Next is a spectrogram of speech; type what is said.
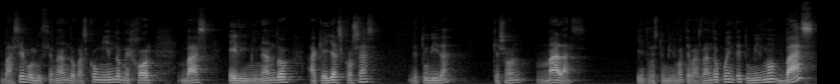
vas evolucionando, vas comiendo mejor, vas eliminando aquellas cosas de tu vida que son malas. Y entonces tú mismo te vas dando cuenta y tú mismo vas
